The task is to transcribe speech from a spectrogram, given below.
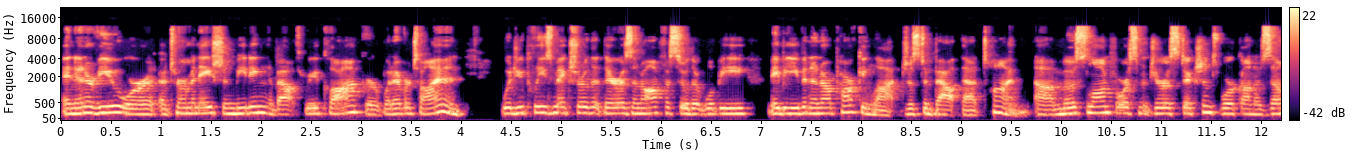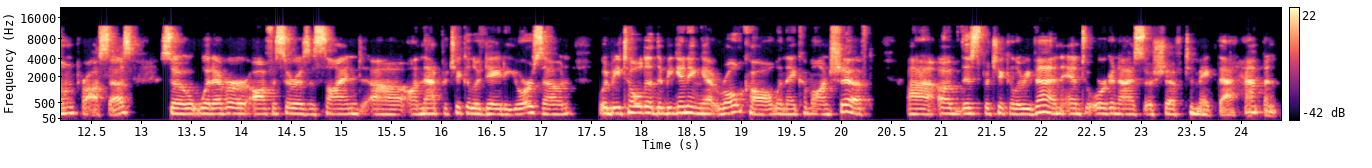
an interview or a termination meeting about three o'clock or whatever time. And would you please make sure that there is an officer that will be maybe even in our parking lot just about that time? Uh, most law enforcement jurisdictions work on a zone process. So, whatever officer is assigned uh, on that particular day to your zone would be told at the beginning at roll call when they come on shift uh, of this particular event and to organize their shift to make that happen.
